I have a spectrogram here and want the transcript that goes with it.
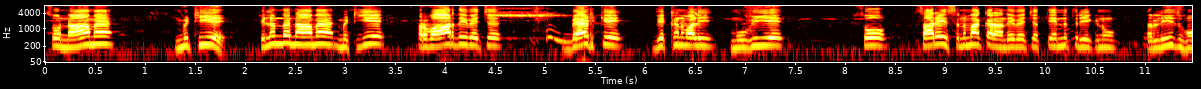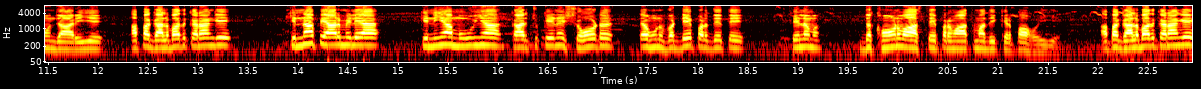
ਸੋ ਨਾਮ ਹੈ ਮਿੱਠੀਏ। ਫਿਲਮ ਦਾ ਨਾਮ ਹੈ ਮਿੱਠੀਏ। ਪਰਿਵਾਰ ਦੇ ਵਿੱਚ ਬੈਠ ਕੇ ਵੇਖਣ ਵਾਲੀ ਮੂਵੀ ਏ। ਸੋ ਸਾਰੇ ਸਿਨੇਮਾ ਘਰਾਂ ਦੇ ਵਿੱਚ 3 ਤਰੀਕ ਨੂੰ ਰਿਲੀਜ਼ ਹੋਣ ਜਾ ਰਹੀ ਏ। ਆਪਾਂ ਗੱਲਬਾਤ ਕਰਾਂਗੇ ਕਿੰਨਾ ਪਿਆਰ ਮਿਲਿਆ ਕਿੰਨੀਆਂ ਮੂਵੀਆਂ ਕਰ ਚੁੱਕੇ ਨੇ ਸ਼ਾਟ ਤੇ ਹੁਣ ਵੱਡੇ ਪਰਦੇ ਤੇ ਫਿਲਮ ਦਿਖਾਉਣ ਵਾਸਤੇ ਪ੍ਰਮਾਤਮਾ ਦੀ ਕਿਰਪਾ ਹੋਈ ਏ। ਆਪਾਂ ਗੱਲਬਾਤ ਕਰਾਂਗੇ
